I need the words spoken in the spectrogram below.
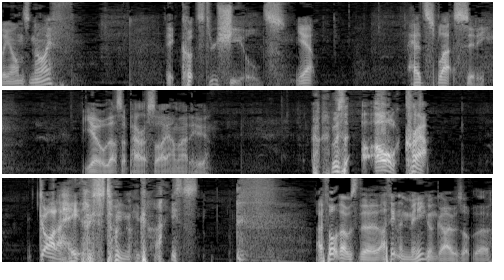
Leon's knife. It cuts through shields. Yep. Head splat city. Yo, that's a parasite. I'm out of here. Was that? Oh crap! God, I hate those stun gun guys. I thought that was the. I think the minigun guy was up there.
